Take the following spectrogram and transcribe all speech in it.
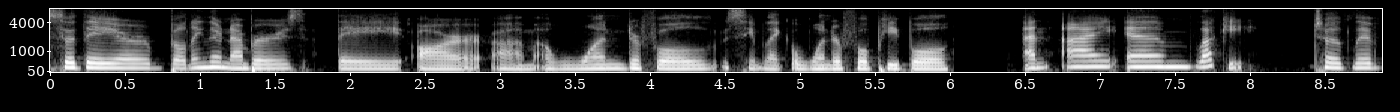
so they are building their numbers. They are um, a wonderful, seem like a wonderful people. And I am lucky to live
